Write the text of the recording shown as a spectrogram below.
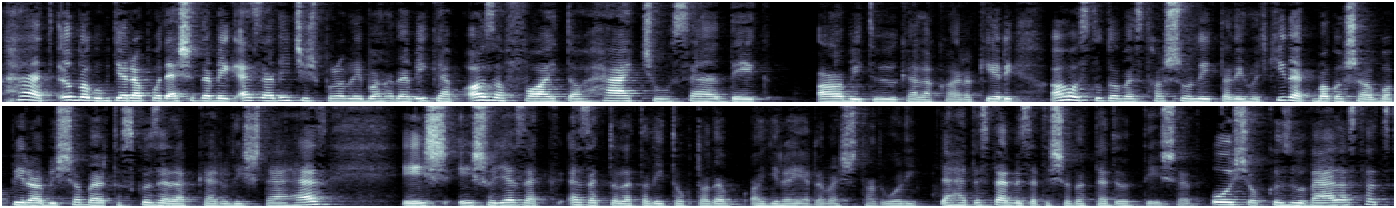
Hát önmaguk gyarapodása, de még ezzel nincs is probléma, hanem inkább az a fajta hátsó szándék, amit ők el akarnak kérni. Ahhoz tudom ezt hasonlítani, hogy kinek magasabb a piramisa, mert az közelebb kerül Istenhez, és, és hogy ezek, ezektől a tanítóktól nem annyira érdemes tanulni. De hát ez természetesen a te döntésed. Oly sok közül választhatsz,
